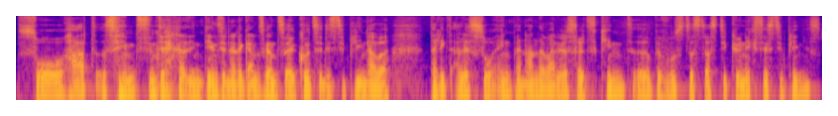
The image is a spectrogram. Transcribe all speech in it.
so hart sind, sind ja in dem Sinne eine ganz, ganz äh, kurze Disziplin, aber da liegt alles so eng beieinander. War dir das als Kind äh, bewusst, dass das die Königsdisziplin ist?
